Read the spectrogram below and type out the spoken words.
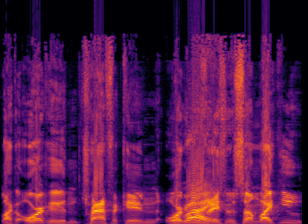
like an organ trafficking organization or something like you.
